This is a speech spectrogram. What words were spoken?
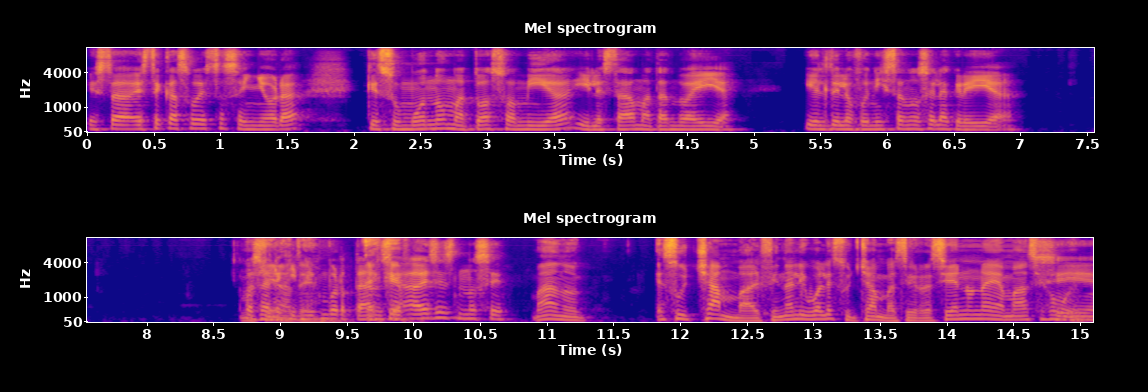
esta, este caso de esta señora que su mono mató a su amiga y le estaba matando a ella. Y el telefonista no se la creía. O sea, le quitó importancia. Es que- A veces, no sé. Mano, es su chamba. Al final igual es su chamba. Si reciben una llamada así como... Sí.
